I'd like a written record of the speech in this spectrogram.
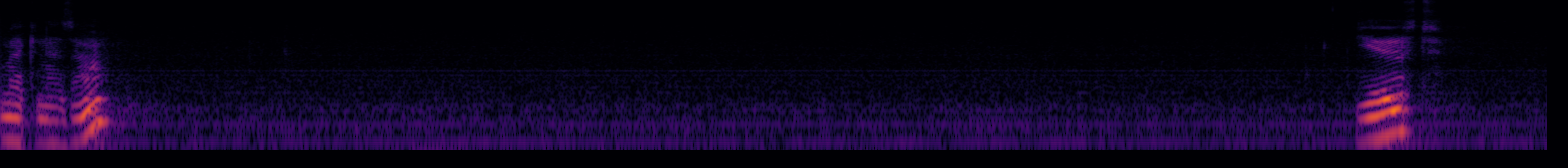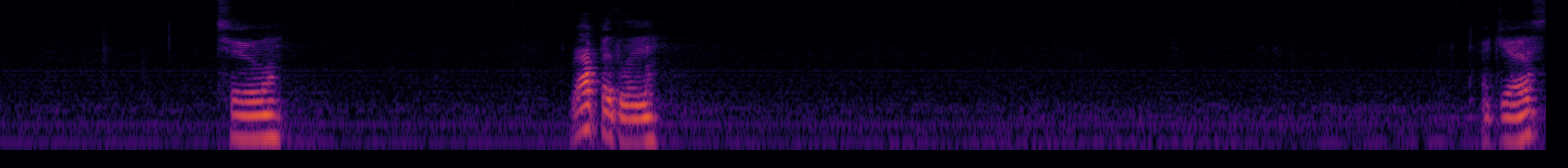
mechanism. Used to rapidly. Adjust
